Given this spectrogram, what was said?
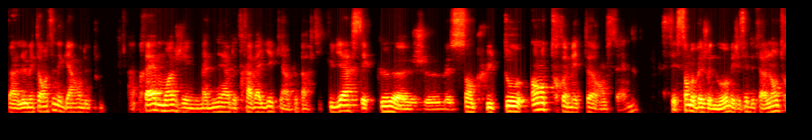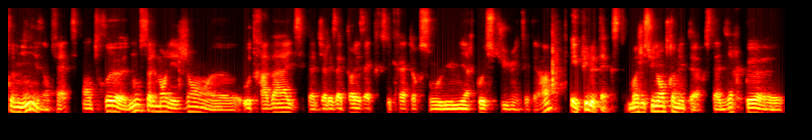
Enfin, le metteur en scène est garant de tout. Après, moi, j'ai une manière de travailler qui est un peu particulière, c'est que euh, je me sens plutôt entre metteurs en scène c'est sans mauvais jeu de mots, mais j'essaie de faire l'entremise en fait entre euh, non seulement les gens euh, au travail, c'est-à-dire les acteurs, les actrices, les créateurs son, lumière, costume, etc. Et puis le texte. Moi, je suis l'entremetteur, c'est-à-dire que euh,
